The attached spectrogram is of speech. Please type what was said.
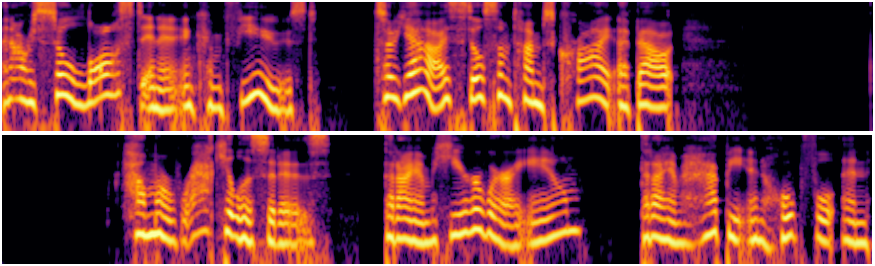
And I was so lost in it and confused. So, yeah, I still sometimes cry about how miraculous it is that I am here where I am, that I am happy and hopeful and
